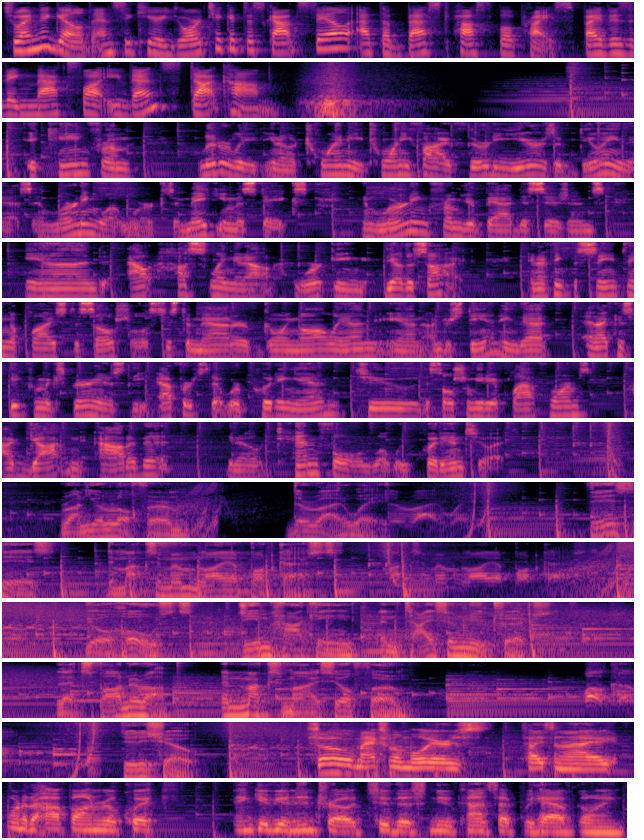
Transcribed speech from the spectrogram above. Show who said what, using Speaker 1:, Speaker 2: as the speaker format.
Speaker 1: Join the Guild and secure your ticket to Scottsdale at the best possible price by visiting maxlawevents.com
Speaker 2: it came from literally, you know, 20, 25, 30 years of doing this and learning what works and making mistakes and learning from your bad decisions and out hustling and out working the other side. And I think the same thing applies to social. It's just a matter of going all in and understanding that. And I can speak from experience the efforts that we're putting in to the social media platforms, I've gotten out of it, you know, tenfold what we put into it.
Speaker 3: Run your law firm the right way. This is the Maximum Liar Podcast. Maximum Lawyer Podcast. Your hosts, Jim Hacking and Tyson Mutrux. Let's partner up and maximize your firm. Welcome to the show.
Speaker 4: So, Maximum Lawyers, Tyson and I wanted to hop on real quick and give you an intro to this new concept we have going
